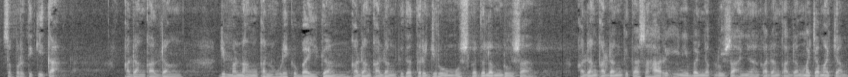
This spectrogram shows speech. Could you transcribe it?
seperti kita. Kadang-kadang dimenangkan oleh kebaikan kadang-kadang kita terjerumus ke dalam dosa kadang-kadang kita sehari ini banyak dosanya kadang-kadang macam-macam.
